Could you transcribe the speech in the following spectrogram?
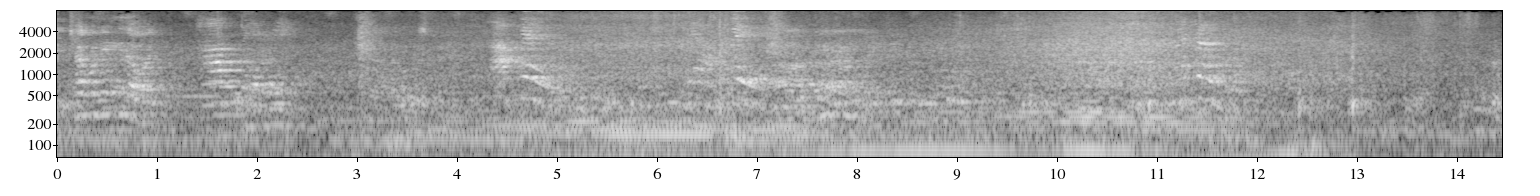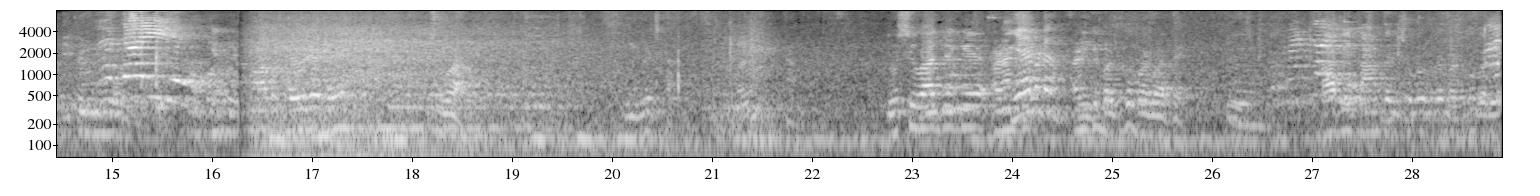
इच्छा को नहीं दवा हमारा फेवरेट है चूहा नॉनवेज का हाँ। दूसरी बात है कि अड़ंग की भटको बढ़वाते आप एक काम कर सको भड़को भटको बढ़ने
